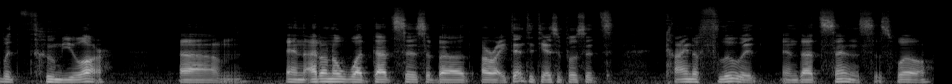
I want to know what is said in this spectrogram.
with whom you are. Um, and I don't know what that says about our identity. I suppose it's kind of fluid in that sense as well.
